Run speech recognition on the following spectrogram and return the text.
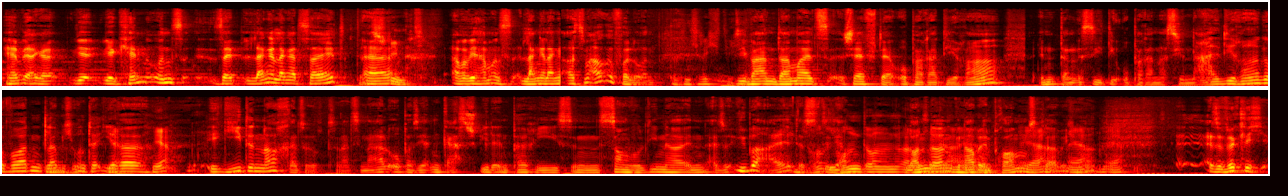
Herr Berger, wir, wir kennen uns seit langer, langer Zeit. Das stimmt. Aber wir haben uns lange, lange aus dem Auge verloren. Das ist richtig. Sie waren damals Chef der Opera d'Irin. Dann ist sie die Opera Nationale d'Irin geworden, glaube ich, unter ihrer ja, ja. Ägide noch. Also zur Nationaloper. Sie hatten Gastspiele in Paris, in Saint-Volina, also überall. Das in London. London, sogar, genau, ja. bei den Proms, glaube ich. Ne? Also wirklich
